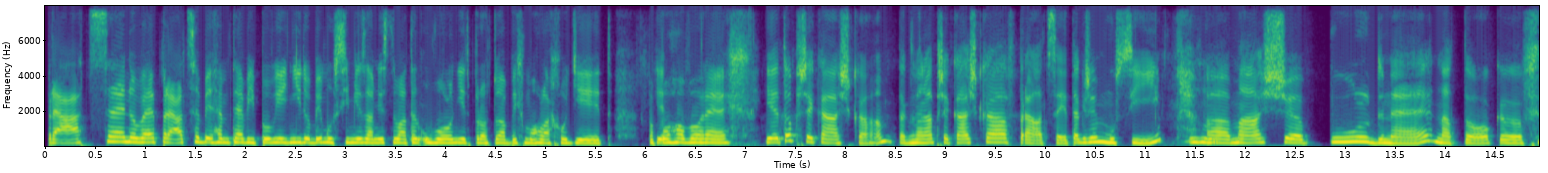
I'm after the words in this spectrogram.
práce, nové práce během té výpovědní doby musí mě zaměstnavatel uvolnit pro to, abych mohla chodit po je, pohovorech. Je to překážka, takzvaná překážka v práci, takže musí. Mm-hmm. Máš půl dne na to, v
